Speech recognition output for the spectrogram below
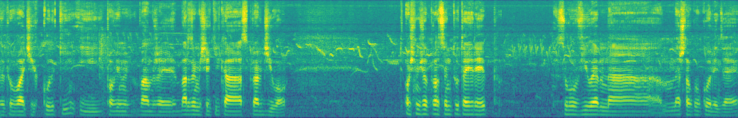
wypróbować ich kulki i powiem Wam, że bardzo mi się kilka sprawdziło. 80% tutaj ryb złowiłem na mleczną kukurydzę.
